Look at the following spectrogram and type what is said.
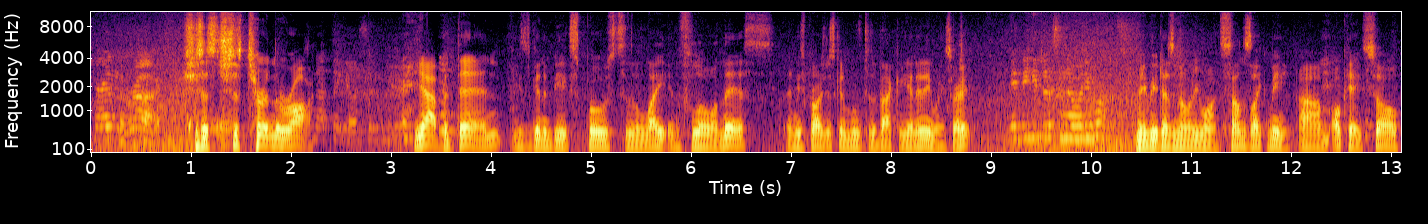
Turn the rock. She says, just turn the rock. Nothing else in here. Yeah, but then he's going to be exposed to the light and flow on this, and he's probably just going to move to the back again anyways, right? Maybe he doesn't know what he wants. Maybe he doesn't know what he wants. Sounds like me. Um, okay, so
